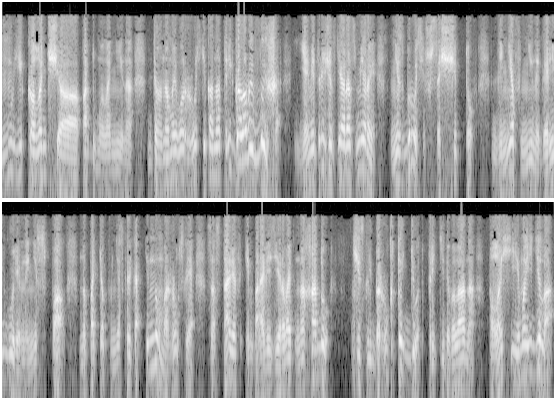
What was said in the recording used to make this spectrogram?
«Ну и каланча», — подумала Нина, — «да на моего ростика на три головы выше. Геометрические размеры не сбросишь со счетов». Гнев Нины Григорьевны не спал, но потек в несколько ином русле, заставив импровизировать на ходу. «Если друг дойдет», — прикидывала она, — «плохие мои дела».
